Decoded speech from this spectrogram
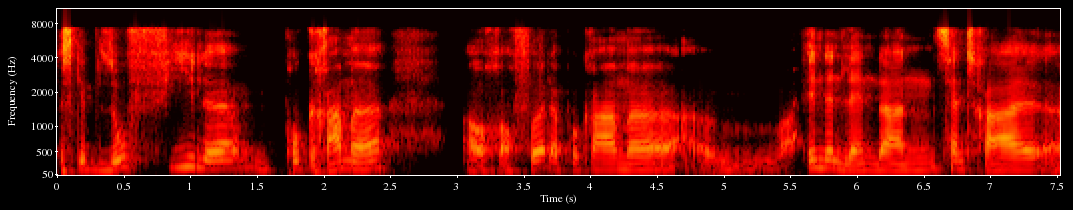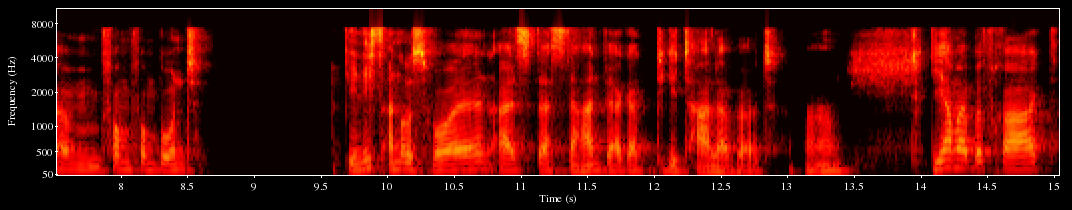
es gibt so viele Programme, auch, auch Förderprogramme äh, in den Ländern, zentral ähm, vom, vom Bund, die nichts anderes wollen, als dass der Handwerker digitaler wird. Ja. Die haben wir befragt,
